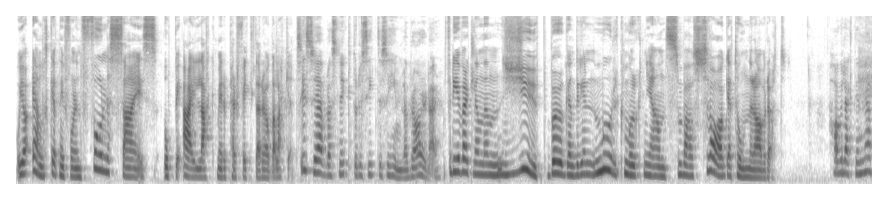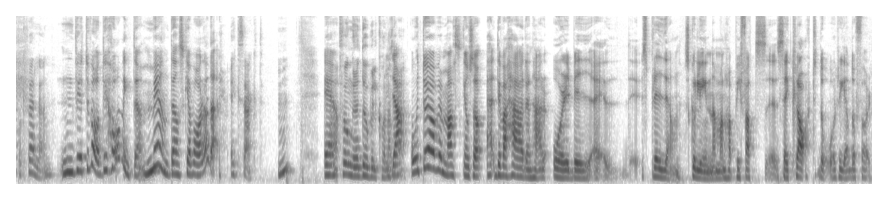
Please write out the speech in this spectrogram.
Och jag älskar att ni får en full size OPI-lack med det perfekta röda lacket. Det är så jävla snyggt och det sitter så himla bra det där. För det är verkligen en djup burgundy, det är en mörk, mörk nyans som bara har svaga toner av rött. Har vi lagt in den här på kvällen? Mm, Vet du vad, det har vi inte, men den ska vara där. Exakt. Mm. Eh, Jag var tvungen att dubbelkolla Ja, och utöver masken så, det var här den här Oribi-sprayen skulle in när man har piffat sig klart då och redo för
